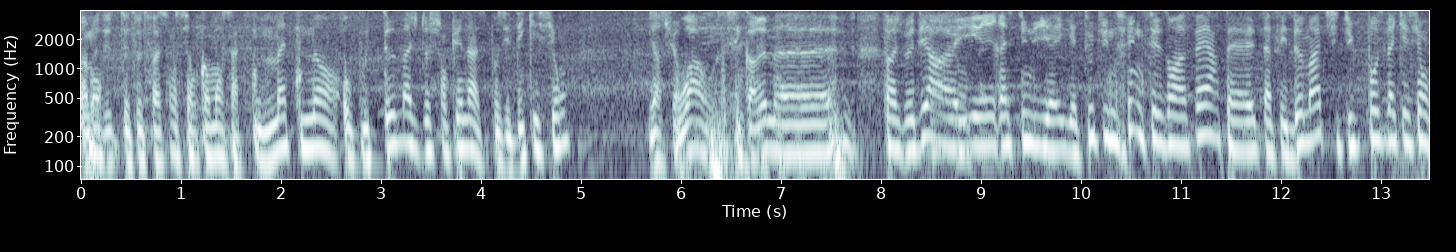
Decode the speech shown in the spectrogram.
De, de toute façon, si on commence à maintenant, au bout de deux matchs de championnat, à se poser des questions, Bien sûr. waouh, c'est quand même. euh, Enfin, je veux dire, euh, il reste une, il y a, il y a toute une, une saison à faire. T'as as fait deux matchs, tu te poses la question.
